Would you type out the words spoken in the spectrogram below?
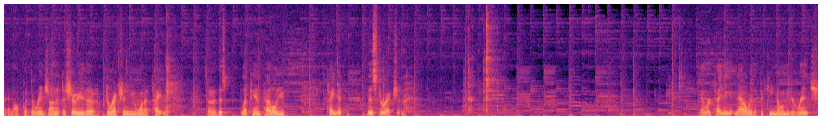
And I'll put the wrench on it to show you the direction you wanna tighten it. So this left-hand pedal, you tighten it this direction. And we're tightening it now with a 15 millimeter wrench.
